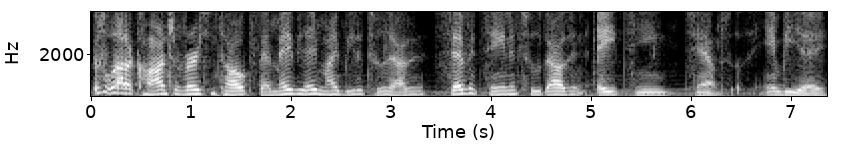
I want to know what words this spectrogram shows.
there's a lot of controversy talk that maybe they might be the 2017 and 2018 champs of the NBA.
